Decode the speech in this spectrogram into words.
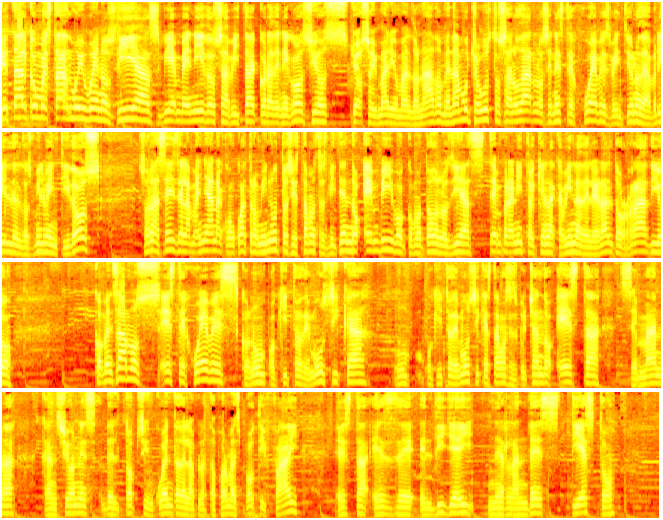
¿Qué tal? ¿Cómo están? Muy buenos días. Bienvenidos a Bitácora de Negocios. Yo soy Mario Maldonado. Me da mucho gusto saludarlos en este jueves 21 de abril del 2022. Son las 6 de la mañana con 4 minutos y estamos transmitiendo en vivo como todos los días tempranito aquí en la cabina del Heraldo Radio. Comenzamos este jueves con un poquito de música, un poquito de música. Estamos escuchando esta semana canciones del top 50 de la plataforma Spotify. Esta es de el DJ neerlandés Tiesto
